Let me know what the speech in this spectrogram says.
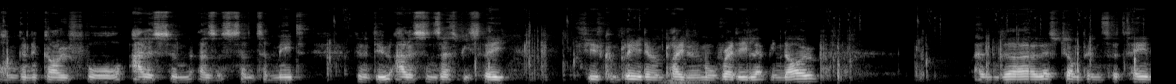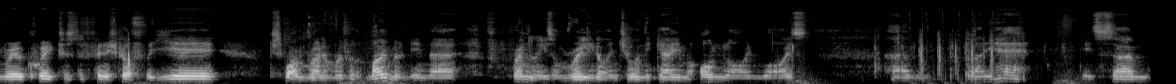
I'm going to go for Allison as a centre mid. I'm going to do Allison's SBC. If you've completed him and played with him already, let me know. And uh, let's jump into the team real quick just to finish off the year. Just what I'm running with at the moment in uh, friendlies. I'm really not enjoying the game online wise. Um, but yeah, it's um,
